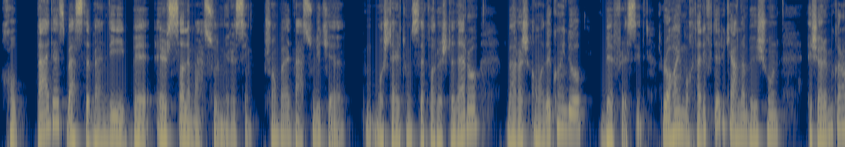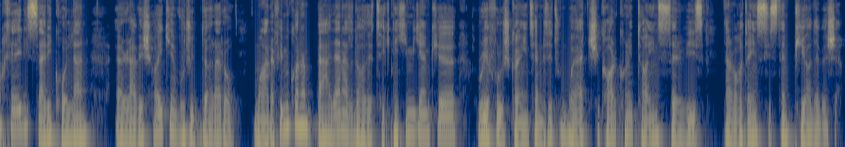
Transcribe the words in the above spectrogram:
خب بعد از بندی به ارسال محصول می‌رسیم. شما باید محصولی که مشتریتون سفارش داده رو براش آماده کنید و بفرستید. راه های مختلفی داری که الان بهشون اشاره می‌کنم. خیلی سریع کلا روش هایی که وجود داره رو معرفی می‌کنم. بعدا از لحاظ تکنیکی میگم که روی فروشگاه اینترنتیتون باید چیکار کنید تا این سرویس در واقع تا این سیستم پیاده بشه.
